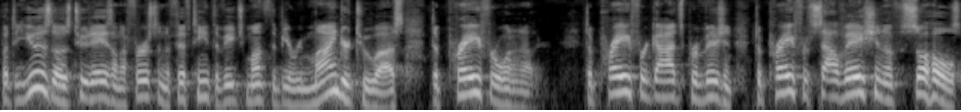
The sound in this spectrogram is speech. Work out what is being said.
but to use those two days on the 1st and the 15th of each month to be a reminder to us to pray for one another to pray for God's provision, to pray for salvation of souls,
